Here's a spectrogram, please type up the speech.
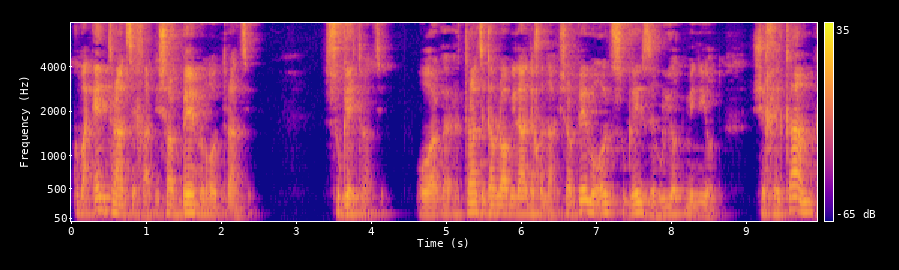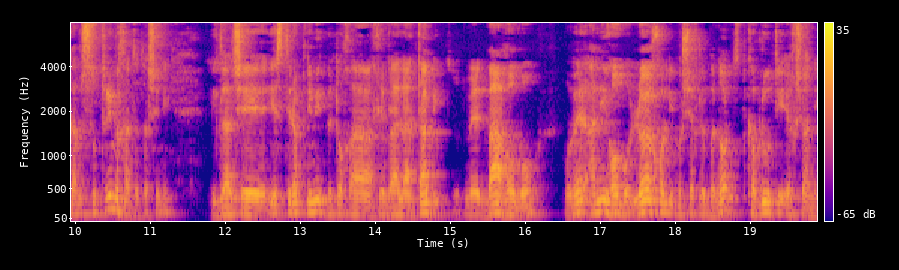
כלומר אין טראנס אחד, יש הרבה מאוד טראנסים, סוגי טראנסים, או טראנס זה גם לא המילה הנכונה, יש הרבה מאוד סוגי זהויות מיניות, שחלקם גם סותרים אחד את השני. בגלל שיש סתירה פנימית בתוך החברה הלהט"בית. זאת אומרת, בא הומו, הוא אומר, אני הומו, לא יכול להימשך לבנות, תקבלו אותי איך שאני.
